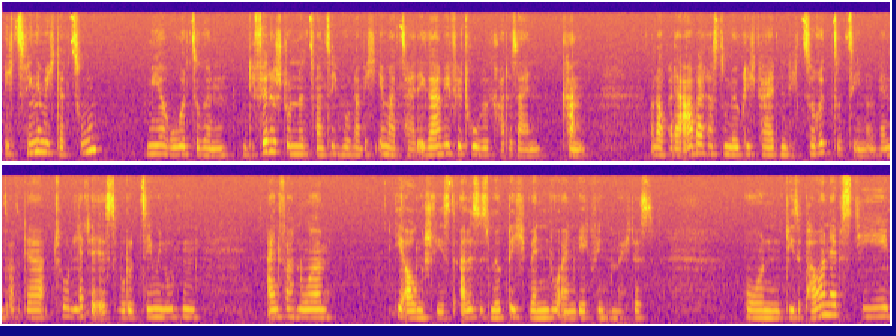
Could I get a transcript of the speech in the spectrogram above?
Ich zwinge mich dazu, mir Ruhe zu gönnen. Und die Viertelstunde, 20 Minuten habe ich immer Zeit, egal wie viel Trubel gerade sein kann. Und auch bei der Arbeit hast du Möglichkeiten, dich zurückzuziehen. Und wenn es auf der Toilette ist, wo du 10 Minuten einfach nur die Augen schließt, alles ist möglich, wenn du einen Weg finden möchtest. Und diese Powernaps, die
